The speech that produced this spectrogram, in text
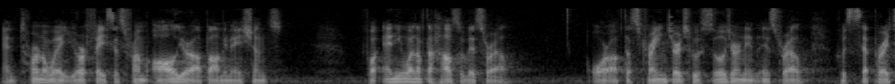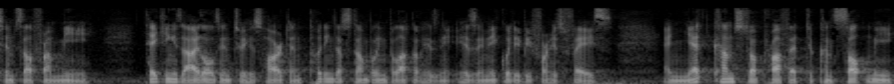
and turn away your faces from all your abominations. For any one of the house of Israel, or of the strangers who sojourn in Israel, who separates himself from me, taking his idols into his heart and putting the stumbling block of his, his iniquity before his face, and yet comes to a prophet to consult me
